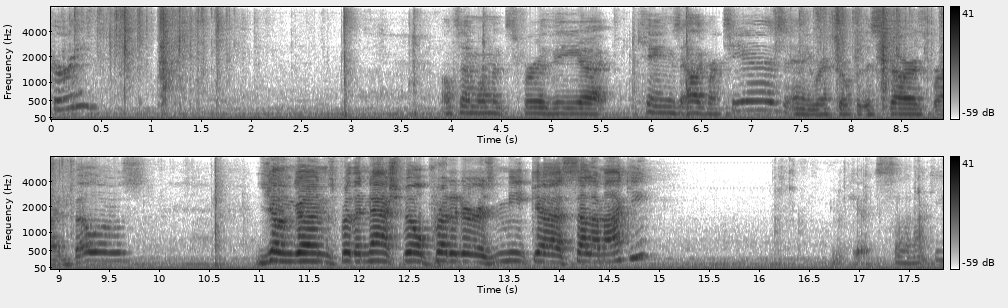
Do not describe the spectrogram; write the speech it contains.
Kurri. All-time moments for the uh, Kings, Alec Martinez. And a retro for the Stars, Brian Bellows. Young Guns for the Nashville Predators, Miikka Salomaki. Miikka Salomaki.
